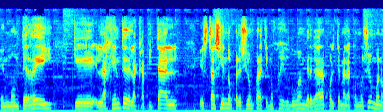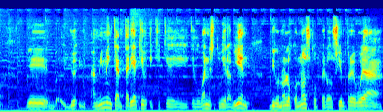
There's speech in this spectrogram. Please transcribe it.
en Monterrey que la gente de la capital está haciendo presión para que no juegue Dubán Vergara por el tema de la conmoción. Bueno, eh, a mí me encantaría que, que, Dubán estuviera bien. Digo, no lo conozco, pero siempre voy a,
